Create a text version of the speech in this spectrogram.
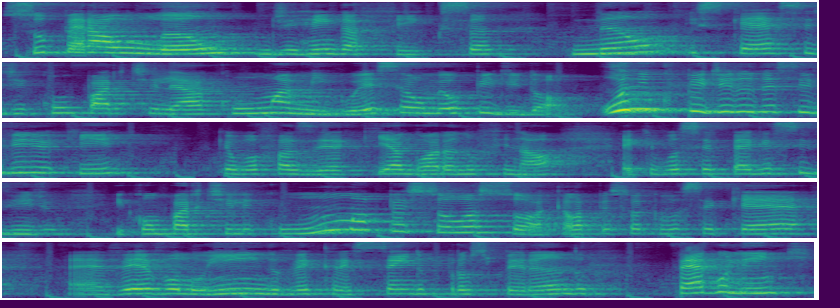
super aulão de renda fixa, não esquece de compartilhar com um amigo. Esse é o meu pedido, ó. Único pedido desse vídeo aqui que eu vou fazer aqui agora no final é que você pegue esse vídeo e compartilhe com uma pessoa só, aquela pessoa que você quer é, ver evoluindo, ver crescendo, prosperando. Pega o link,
